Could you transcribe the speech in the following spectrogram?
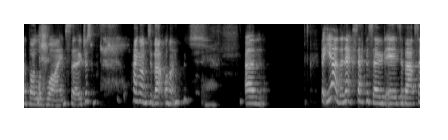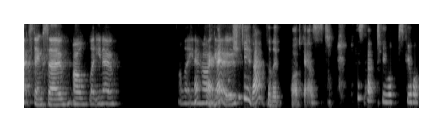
a bottle of wine. So just hang on to that one. Um, but yeah, the next episode is about sexting, so I'll let you know. I'll let you know how Okay, it maybe we goes. should do that for the podcast. Is that too obscure?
